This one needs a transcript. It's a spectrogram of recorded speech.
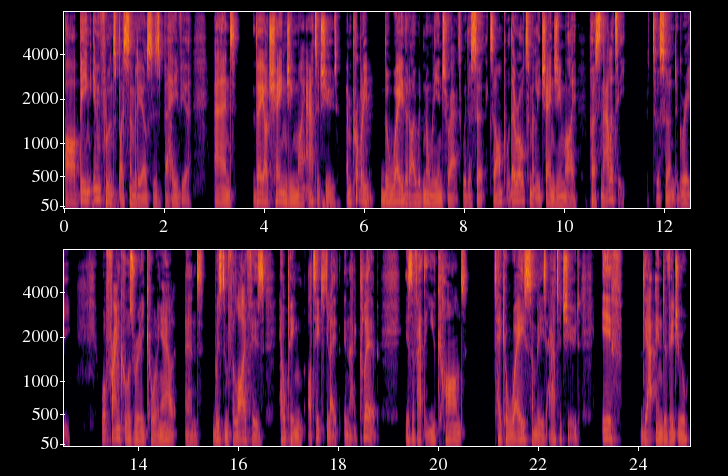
are being influenced by somebody else's behavior. And they are changing my attitude and probably the way that I would normally interact with a certain example. They're ultimately changing my personality to a certain degree. What Frankl is really calling out and Wisdom for Life is helping articulate in that clip is the fact that you can't take away somebody's attitude if that individual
